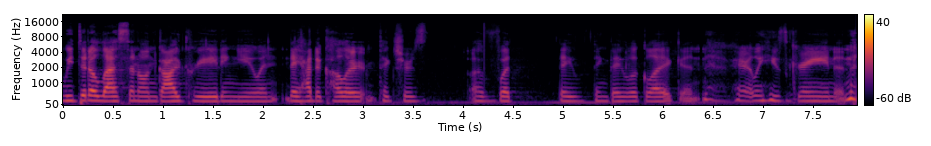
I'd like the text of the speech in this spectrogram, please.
we did a lesson on God creating you, and they had to color pictures of what they think they look like, and apparently he's green, and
